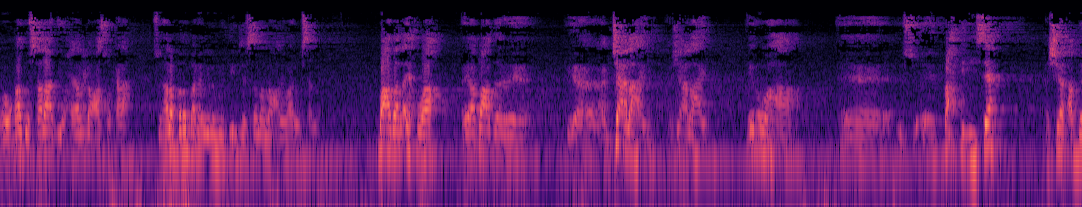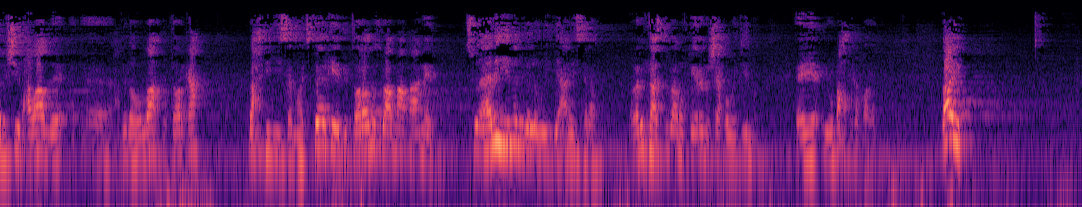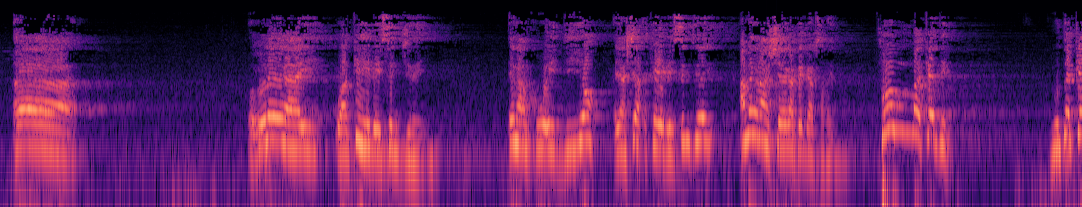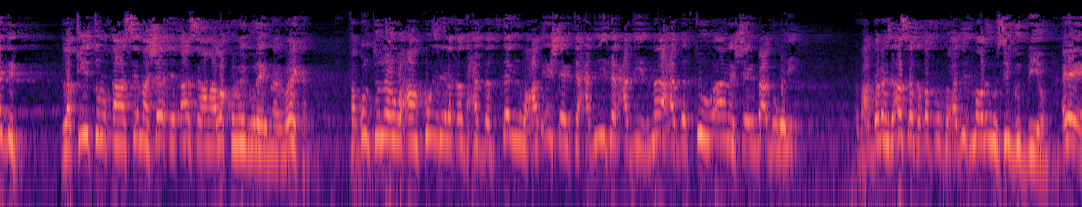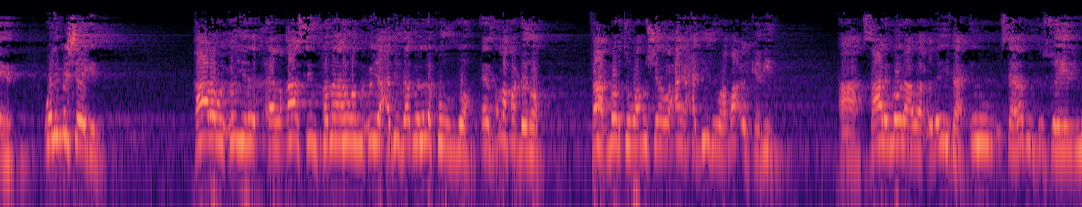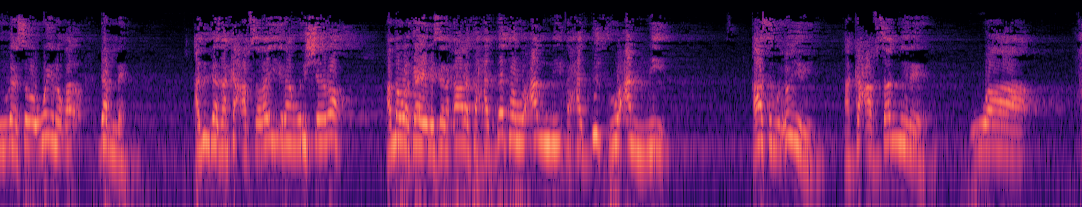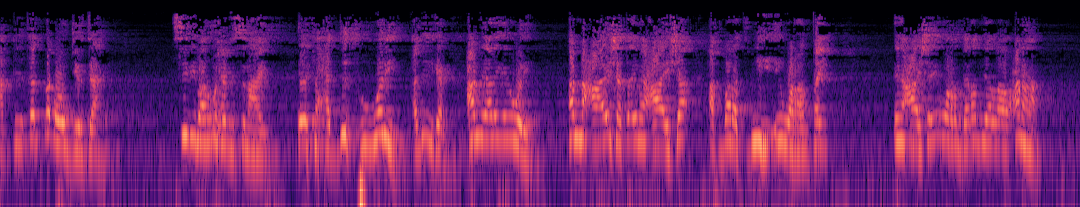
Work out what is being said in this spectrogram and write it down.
awqaadu salaad iyo waxyaala noocaas oo kalea su'aalo badan baa nabiga la weydiin jiray sala allahu alay ali wasalam bacd alikhwa ayaa bacd aan jeclahay aan jeclahay inuu ahaa baxdigiisa sheekh cabdirashiid xawaadle xafidahullah doctoorka baxdigiisa magisterka iyo doctoorada midku ama aqaaneen. Su'aalihii nabiga la weydiiyey calayh salaam bal arrintaas fiirino sheekha weydiino yuu baxdi ka qoray ayib wuxuu leeyahay waan ka hibaysan jiray. Inaan ku weydiiyo ayaan sheekha ka hibaysan jiray anna inaan sheegaan ka gaabsaday uma kadib muddo kadib laqiitu lqaasima sheekhii qaasim amaa la kulmay buu lehay ibn abi mulayka faqultu lahu waxaan ku idhi laqad xadadtanii waxaad ii sheegtay xadiian xadiid maa xadadtuhu aanan sheegin bacdu weli waxad garanaysa asalka qofku wuxuu xadiis maqlo inuu sii gudbiyo. Ayay ahayd. Weli ma sheegin. Qaala wuxuu yidhi alqaasim famaa huwa? Muxuu yahay xadiidkaad weli la kuudo ee la fadhido. Fa akhbartu waan u sheegay waxaa xadiidu rabaacu lkabiir saalim mowla abaa xudayfa inuu sahlad intuu suheyl nuuga isagoo weyn oo gar leh. Xadiidkaasaan ka cabsaday inaan weli sheego adna waa kaa hebaysana qaala faxadaahu anii faxadithu canii qaasim wuxuu yidhi ha ka cabsanine waa xaqiiqo dhab oo jirta. Sidii baanu u xifdisnahay ee faxadithu weli xadiidkan canii aniga iga weli ana caaishata ina caaisha akhbarat bihi ii warrantay ina caaisha ii warrantay radia canha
